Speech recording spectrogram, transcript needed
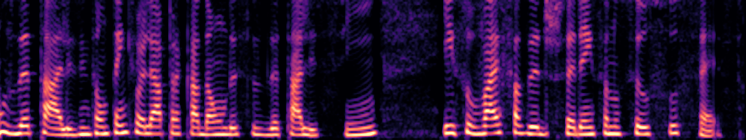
os detalhes. Então tem que olhar para cada um desses detalhes sim. Isso vai fazer diferença no seu sucesso.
